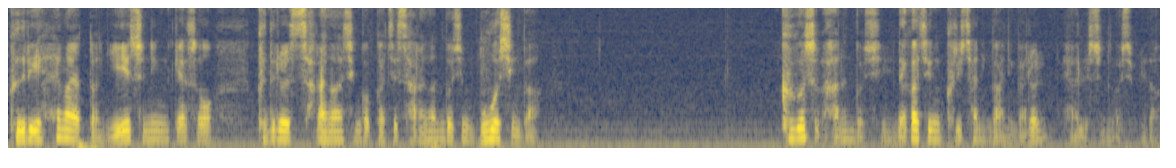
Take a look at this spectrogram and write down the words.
그들이 행하였던 예수님께서 그들을 사랑하신 것 같이 사랑한 것이 무엇인가? 그것을 아는 것이 내가 지금 크리스찬인가 아닌가를 헤아릴 수 있는 것입니다.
